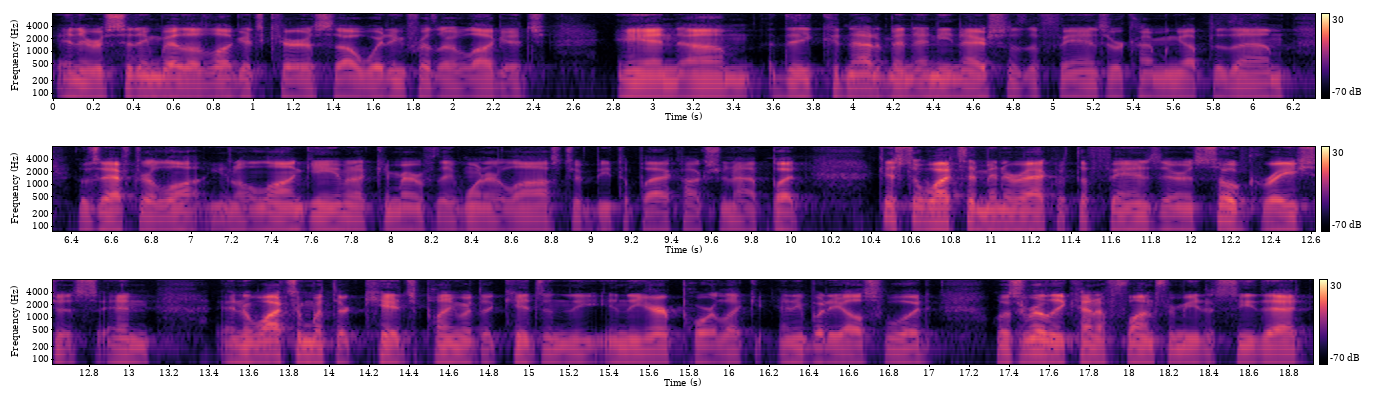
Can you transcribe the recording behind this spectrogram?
and they were sitting by the luggage carousel waiting for their luggage. And um, they could not have been any nicer to the fans were coming up to them. It was after a long, you know, long game, and I can't remember if they won or lost or beat the Blackhawks or not. But just to watch them interact with the fans there, and so gracious, and and to watch them with their kids, playing with their kids in the in the airport like anybody else would, was really kind of fun for me to see that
